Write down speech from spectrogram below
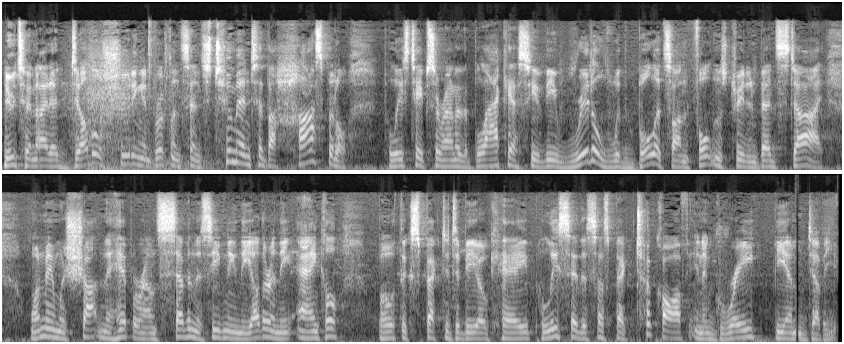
New tonight, a double shooting in Brooklyn sends two men to the hospital. Police tape surrounded a black SUV riddled with bullets on Fulton Street in Bed-Stuy. One man was shot in the hip around 7 this evening, the other in the ankle. Both expected to be okay. Police say the suspect took off in a gray BMW.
